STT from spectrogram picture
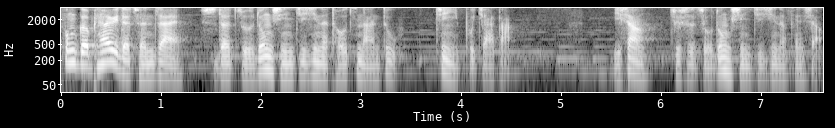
风格飘逸的存在，使得主动型基金的投资难度进一步加大。以上就是主动型基金的分享。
